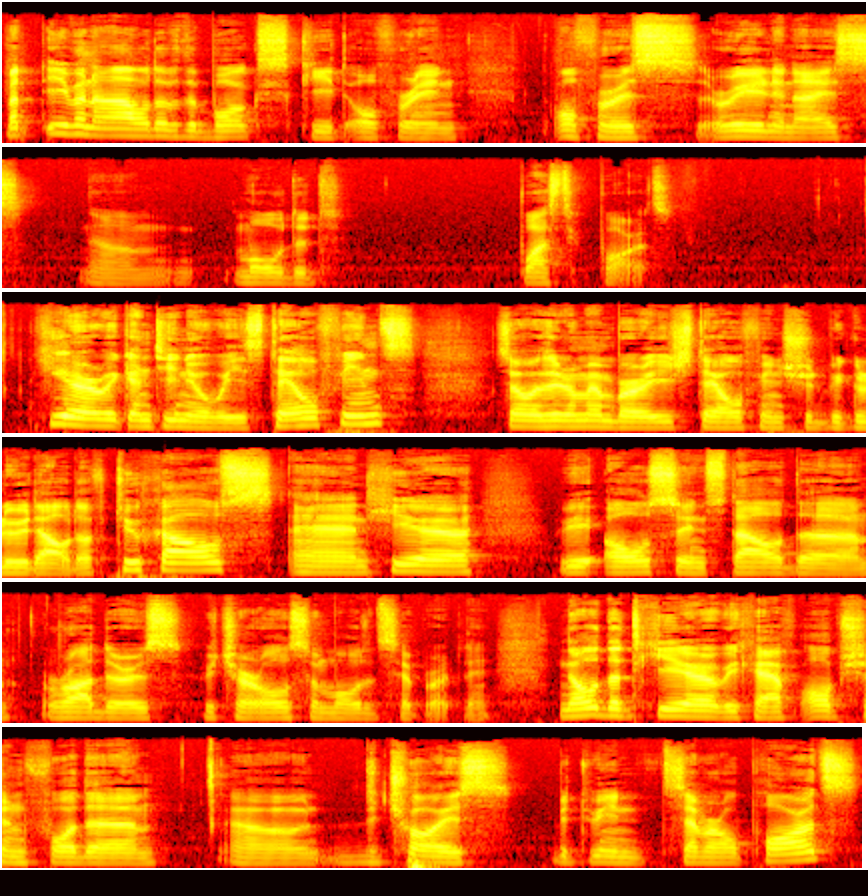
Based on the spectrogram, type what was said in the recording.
But even out of the box kit offering offers really nice um, molded plastic parts. Here we continue with tail fins. So as you remember, each tail fin should be glued out of two hulls, and here we also install the rudders which are also molded separately. Note that here we have option for the uh, the choice between several parts.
